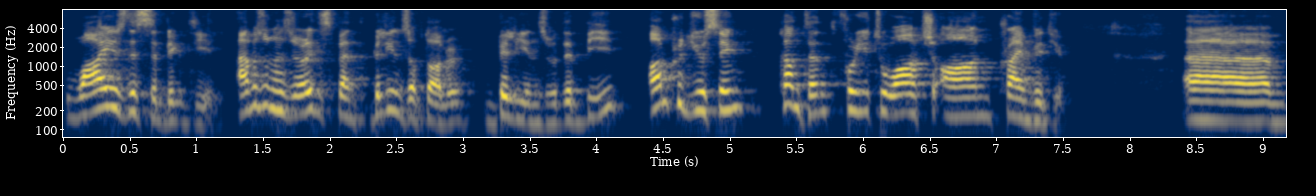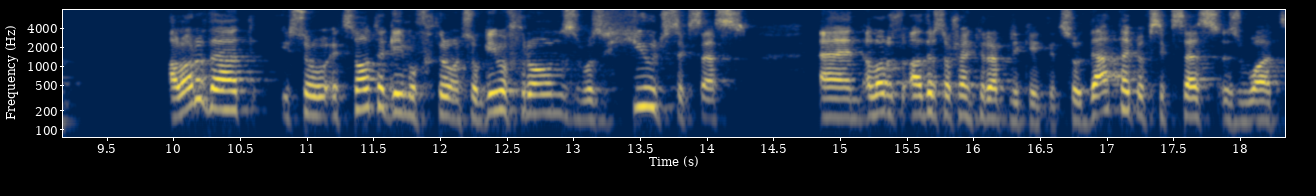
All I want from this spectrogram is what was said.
why is this a big deal? Amazon has already spent billions of dollars, billions with a B, on producing content for you to watch on Prime Video. Um, a lot of that, so it's not a Game of Thrones. So Game of Thrones was a huge success, and a lot of others are trying to replicate it. So that type of success is what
